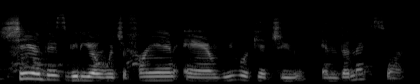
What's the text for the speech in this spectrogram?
Share this video with your friend, and we will catch you in the next one.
